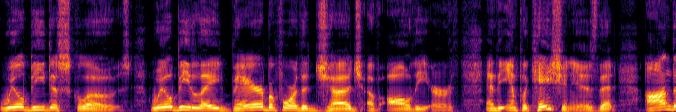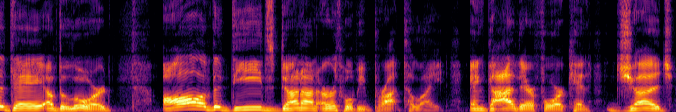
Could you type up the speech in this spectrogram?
will be disclosed, will be laid bare before the judge of all the earth. And the implication is that on the day of the Lord, all of the deeds done on earth will be brought to light. And God, therefore, can judge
